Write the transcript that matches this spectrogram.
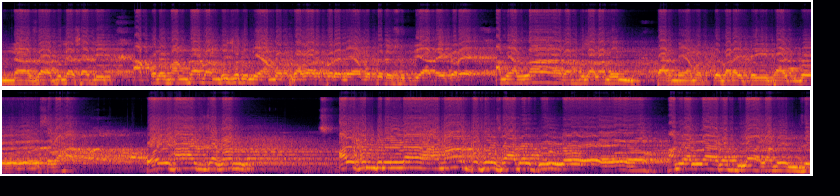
ইন্না আযাবিল শাদীদ। আর কোন বান্দা, বান্দি যদি নিয়ামত পাওয়ার পরে নিয়ামতের শুকরিয়া আদায় করে, আমি আল্লাহ রাব্বুল আলামিন তার নিয়ামতকে বাড়াইতেই থাকব। সুবহান। ওই হাজ যখন আলহামদুলিল্লাহ আমার প্রশংসা আদায় করল আমি আল্লাহ রাব্বুল আলামিন যে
